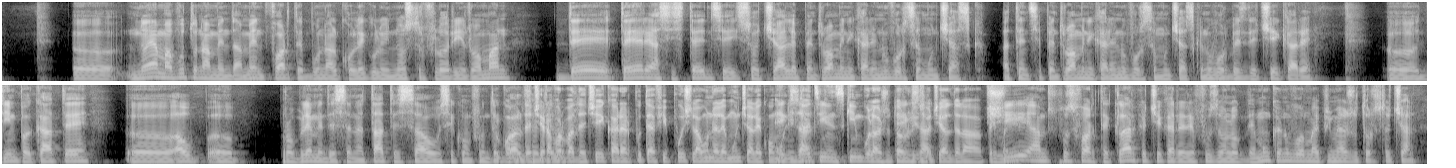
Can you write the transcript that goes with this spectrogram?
Uh, noi am avut un amendament foarte bun al colegului nostru Florin Roman de tăiere asistenței sociale pentru oamenii care nu vor să muncească. Atenție, pentru oamenii care nu vor să muncească. Nu vorbesc de cei care, uh, din păcate, uh, au uh, probleme de sănătate sau se confruntă Bun, cu altfel Deci era vorba de cei care ar putea fi puși la unele munci ale comunității exact. în schimbul ajutorului exact. social de la primărie. Și am spus foarte clar că cei care refuză un loc de muncă nu vor mai primi ajutor social.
